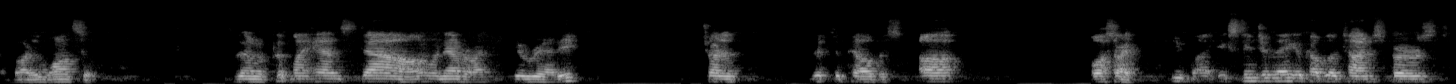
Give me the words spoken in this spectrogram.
The body wants it. So then I'm gonna put my hands down whenever I, you're ready. Try to lift the pelvis up. Oh, sorry. You uh, extend your leg a couple of times first.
